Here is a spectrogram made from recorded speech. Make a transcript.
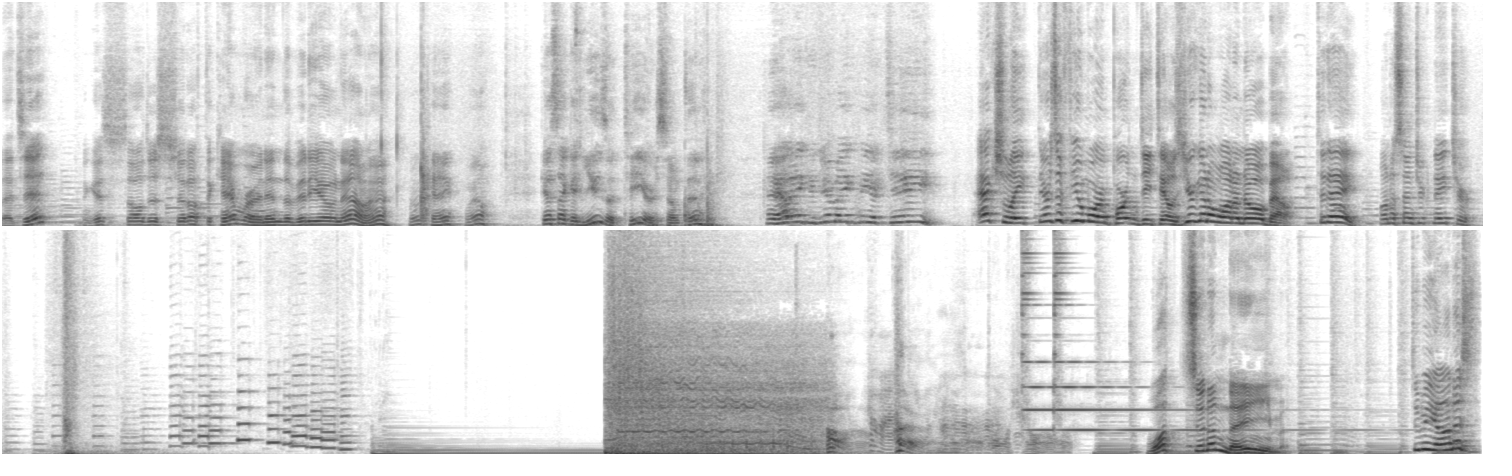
That's it? I guess I'll just shut off the camera and end the video now, huh? Okay, well, guess I could use a tea or something. Hey, honey, could you make me a tea? Actually, there's a few more important details you're gonna want to know about today on Eccentric Nature. What's in a name? To be honest,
